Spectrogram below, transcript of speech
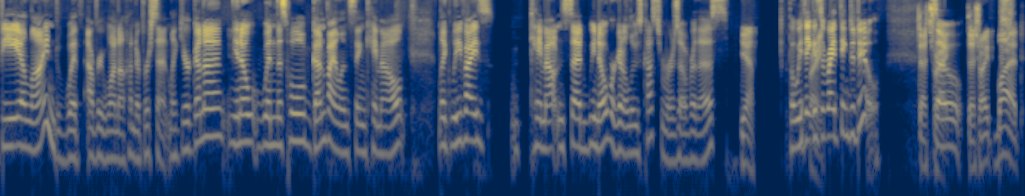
be aligned with everyone 100% like you're gonna you know when this whole gun violence thing came out like levi's came out and said we know we're gonna lose customers over this yeah but we think right. it's the right thing to do. That's so, right. That's right. But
